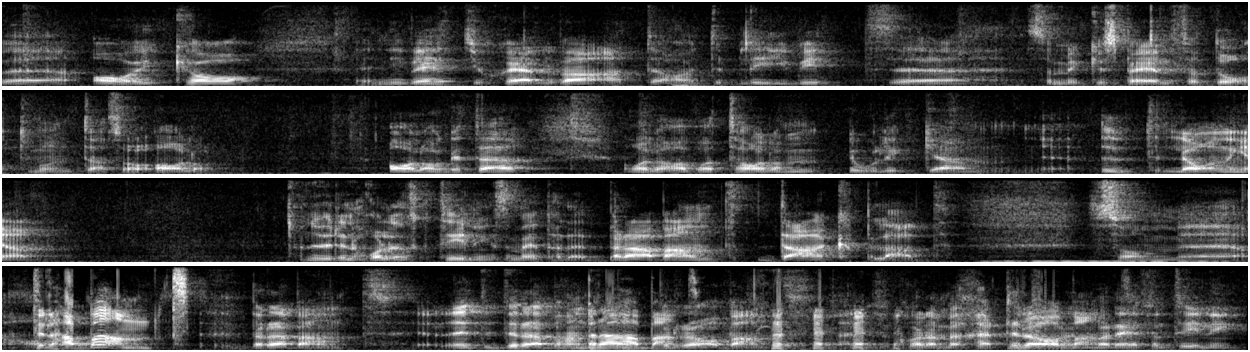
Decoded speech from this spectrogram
eh, AIK. Ni vet ju själva att det har inte blivit eh, så mycket spel för Dortmund, alltså A-laget där. Och det har varit tal om olika eh, utlåningar. Nu är det en holländsk tidning som heter Brabant Darkblad. Som eh, har... Drabant? Brabant. Inte Drabant. Brabant. Brabant. Jag får kolla med stjärten vad det är för en tidning.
